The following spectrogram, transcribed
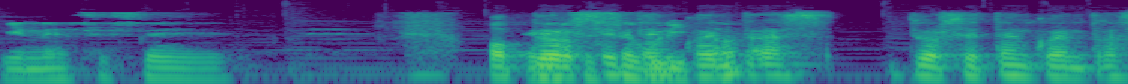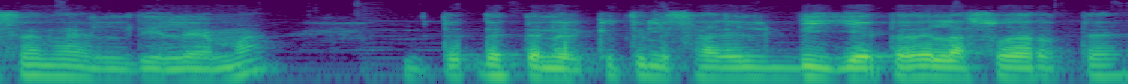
tienes ese. O peor si te encuentras, peor si te encuentras en el dilema de tener que utilizar el billete de la suerte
